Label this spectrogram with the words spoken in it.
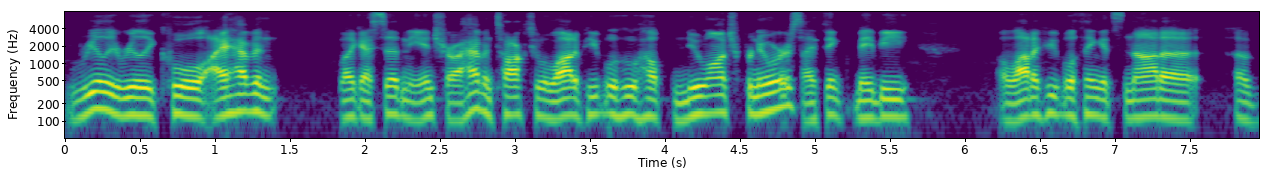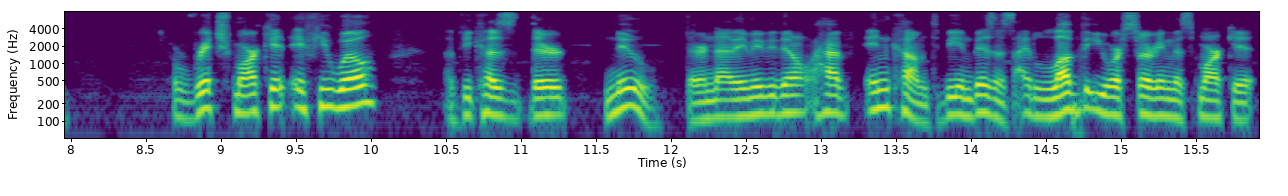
really, really cool. I haven't, like I said in the intro, I haven't talked to a lot of people who help new entrepreneurs. I think maybe a lot of people think it's not a, a, a rich market, if you will, because they're new. They're not, maybe they don't have income to be in business. I love that you are serving this market.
